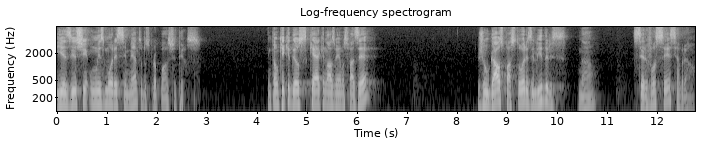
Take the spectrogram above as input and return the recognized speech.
E existe um esmorecimento dos propósitos de Deus. Então, o que, que Deus quer que nós venhamos fazer? Julgar os pastores e líderes? Não. Ser você esse Abraão.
